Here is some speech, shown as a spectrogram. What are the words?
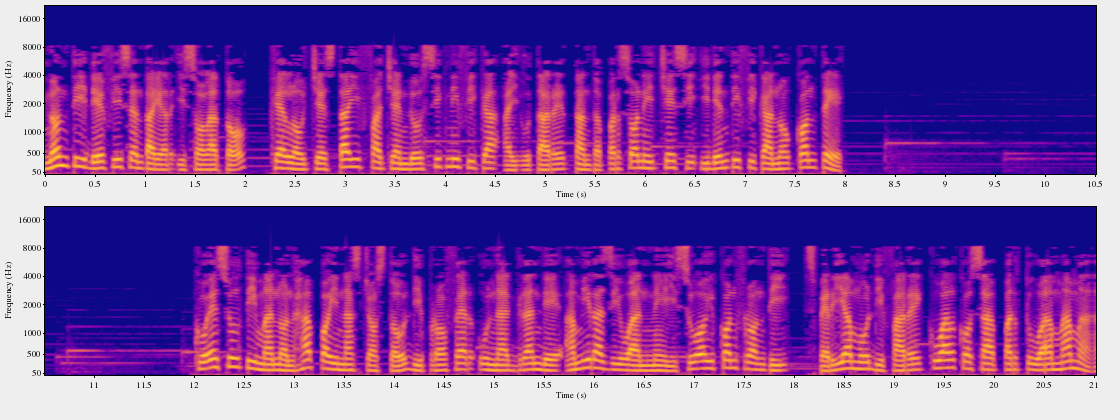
Non ti devi sentire isolato, quello che stai facendo significa aiutare tante persone che si identificano con te. Quest'ultima non ha poi nascosto di prover una grande ammirazione nei suoi confronti, speriamo di fare qualcosa per tua mamma.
